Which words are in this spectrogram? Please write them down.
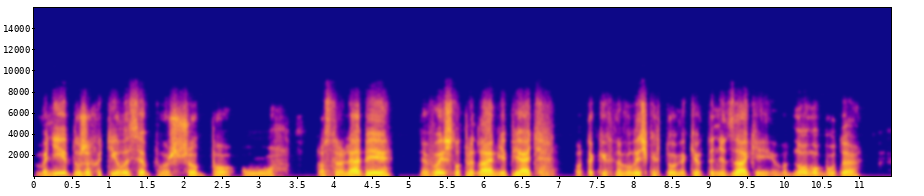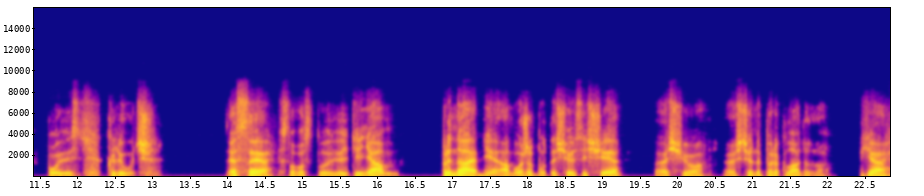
мені дуже хотілося б, щоб у Астролябі вийшло принаймні 5 от таких невеличких томіків Танідзакі. В одному буде повість Ключ, есе словослов'я тіням, принаймні, а може бути щось іще, е, що е, ще не перекладено. Я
